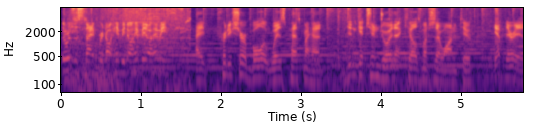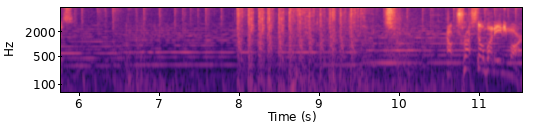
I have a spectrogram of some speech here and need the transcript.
there was a sniper. Don't hit me, don't hit me, don't hit me. I'm pretty sure a bullet whizzed past my head. Didn't get to enjoy that kill as much as I wanted to. Yep, there it is. I don't trust nobody anymore.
